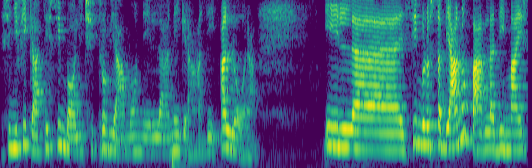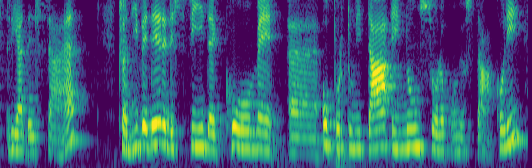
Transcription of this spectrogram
significati simbolici troviamo nel, nei gradi. Allora, il, eh, simbolo sabbiano parla di maestria del sé, cioè di vedere le sfide come eh, opportunità e non solo come ostacoli,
